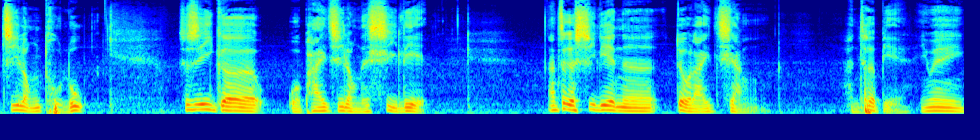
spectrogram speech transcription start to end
基隆吐露》，这是一个我拍基隆的系列。那这个系列呢，对我来讲很特别，因为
